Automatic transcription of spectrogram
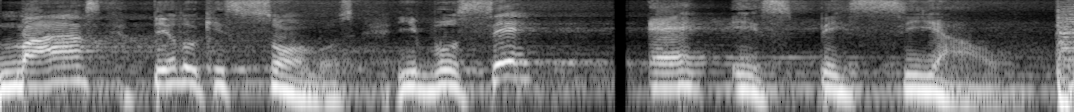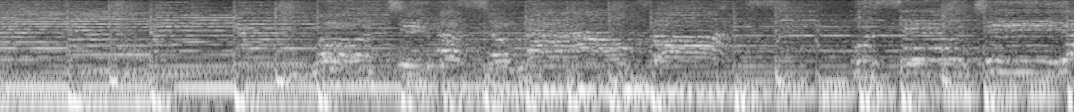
mas pelo que somos. E você é especial. Motivacional Vox, o seu dia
